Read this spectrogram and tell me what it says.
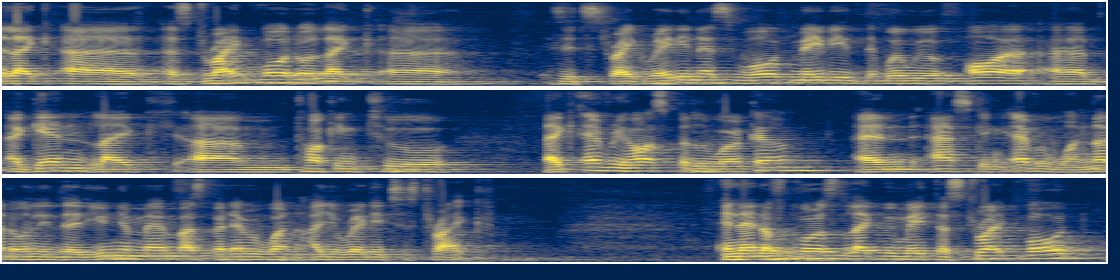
like a, a, strike vote or like, a, is it strike readiness vote maybe, where we were all, uh, again, like um, talking to like every hospital worker and asking everyone, not only the union members, but everyone, are you ready to strike? And then of course, like we made the strike vote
